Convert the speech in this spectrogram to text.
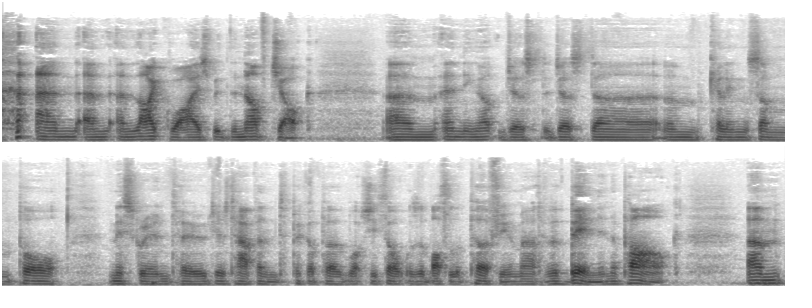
and and and likewise with the Novichok, um, ending up just just uh, killing some poor miscreant who just happened to pick up a, what she thought was a bottle of perfume out of a bin in a park. Um,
